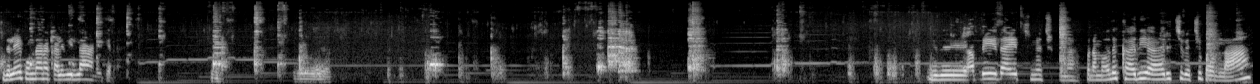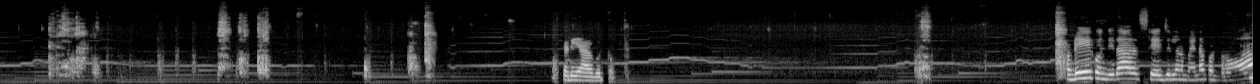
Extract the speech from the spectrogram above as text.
இதுலயே குண்டான கழுவிடலாம் நினைக்கிறேன். இது அப்படியே இதாயிடுச்சுன்னு வச்சுக்கோங்க. இப்போ நம்ம வந்து கறி அரிச்சு வச்சு போடலாம். ரெடி ஆகட்டும். அப்படியே கொஞ்சம் இதாக ஸ்டேஜில் நம்ம என்ன பண்றோம்?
